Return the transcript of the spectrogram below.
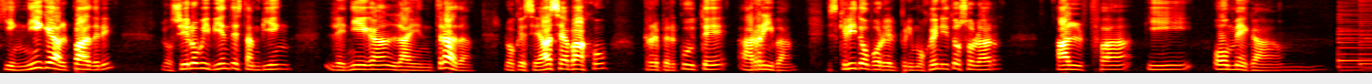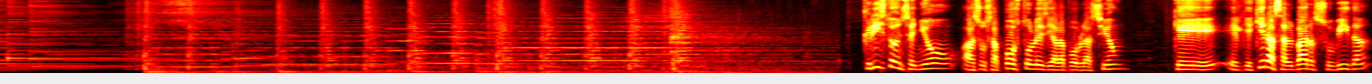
Quien niegue al Padre, los cielos vivientes también le niegan la entrada. Lo que se hace abajo repercute arriba. Escrito por el primogénito solar, Alfa y Omega. Cristo enseñó a sus apóstoles y a la población que el que quiera salvar su vida,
